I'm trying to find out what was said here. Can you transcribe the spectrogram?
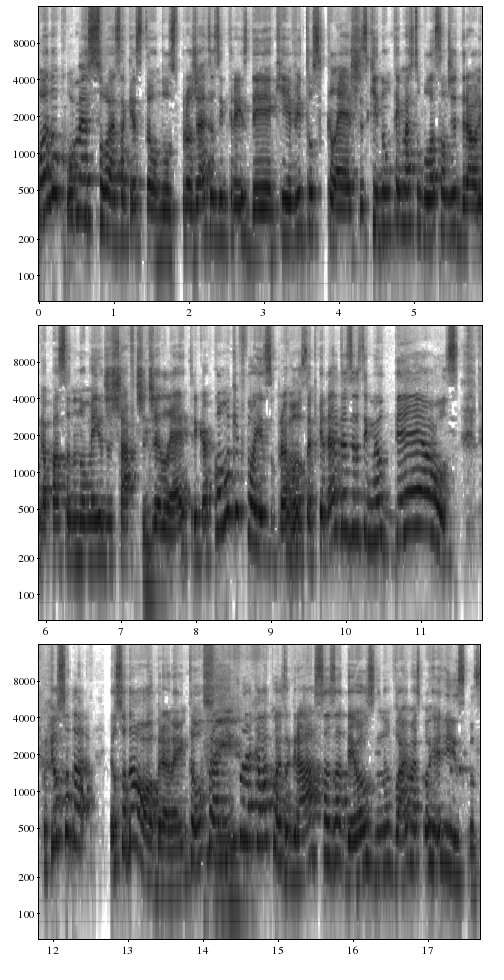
quando começou essa questão dos projetos em 3D, que evita os clashes, que não tem mais tubulação de hidráulica passando no meio de shaft de elétrica, como que foi isso para você? Porque deve ter sido assim, meu Deus! Porque eu sou da, eu sou da obra, né? Então, para mim foi aquela coisa, graças a Deus, não vai mais correr riscos.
